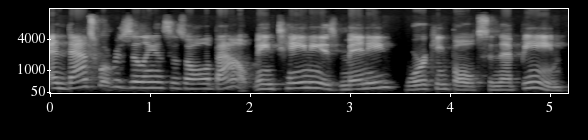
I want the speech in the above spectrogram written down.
And that's what resilience is all about, maintaining as many working bolts in that beam.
